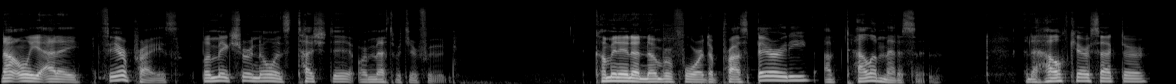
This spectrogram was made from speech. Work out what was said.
not only at a fair price, but make sure no one's touched it or messed with your food. Coming in at number four, the prosperity of telemedicine. In the healthcare sector,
